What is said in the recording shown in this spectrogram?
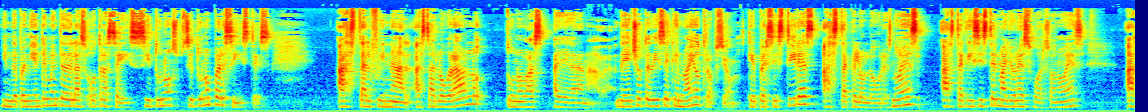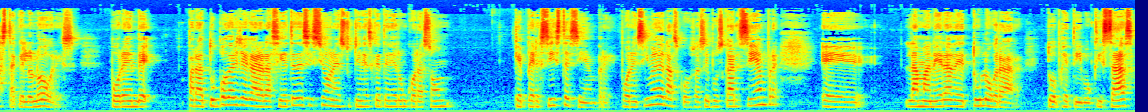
independientemente de las otras seis, si tú no, si tú no persistes hasta el final, hasta lograrlo, tú no vas a llegar a nada. De hecho, te dice que no hay otra opción, que persistir es hasta que lo logres, no es hasta que hiciste el mayor esfuerzo, no es hasta que lo logres. Por ende, para tú poder llegar a las siete decisiones, tú tienes que tener un corazón que persiste siempre, por encima de las cosas y buscar siempre eh, la manera de tú lograr tu objetivo. Quizás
